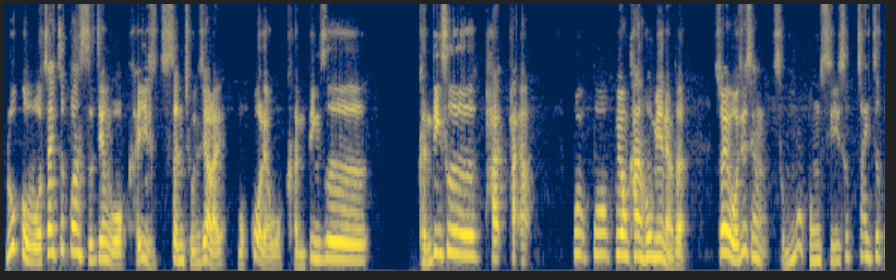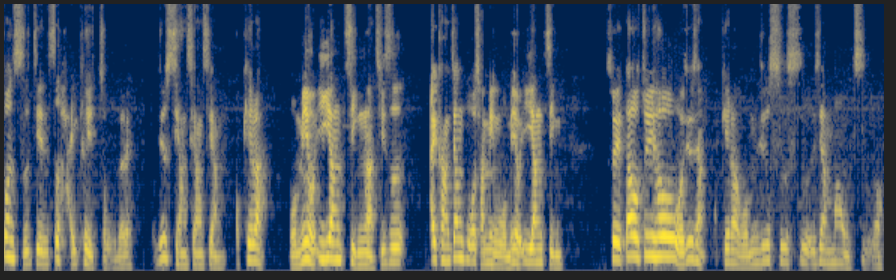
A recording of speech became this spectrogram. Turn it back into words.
如果我在这段时间我可以生存下来，我过了，我肯定是肯定是拍拍啊，不不不用看后面了的。所以我就想，什么东西是在这段时间是还可以走的嘞？就想想想，OK 了，我没有一样精啊。其实爱康这样多产品，我没有一样精，所以到最后我就想，OK 了，我们就试试一下帽子哦。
